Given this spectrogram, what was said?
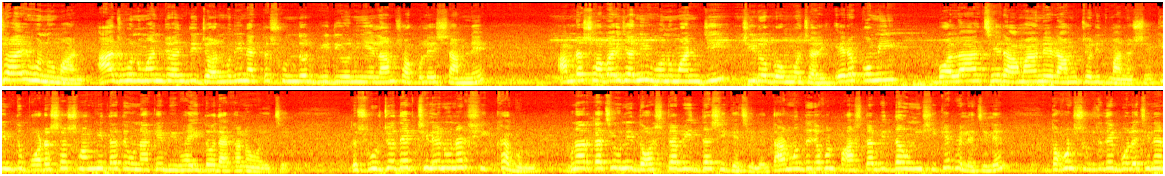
জয় হনুমান। আজ হনুমান জয়ন্তীর জন্মদিন, একটা সুন্দর ভিডিও নিয়ে এলাম সকলের সামনে। আমরা সবাই জানি হনুমানজি চির ব্রহ্মচারী এরকমই বলা আছে রামায়ণের রামচরিত মানসে। কিন্তু পরাশর সংহিতাতে ওনাকে বিবাহিত দেখানো হয়েছে। তো সূর্যদেব ছিলেন ওনার শিক্ষাগুরু। ওনার কাছে উনি দশটা বিদ্যা শিখেছিলেন। তার মধ্যে যখন পাঁচটা বিদ্যা উনি শিখে ফেলেছিলেন, তখন সূর্যদেব বলেছিলেন,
